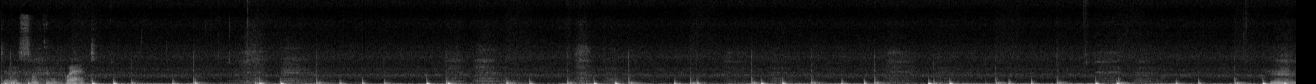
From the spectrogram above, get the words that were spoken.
There is something wet. Hmm.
